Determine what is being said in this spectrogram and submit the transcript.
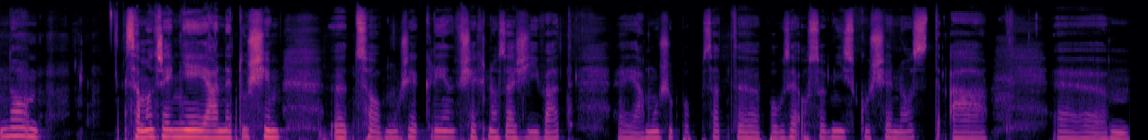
no Samozřejmě já netuším, eh, co může klient všechno zažívat. Eh, já můžu popsat eh, pouze osobní zkušenost a um,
